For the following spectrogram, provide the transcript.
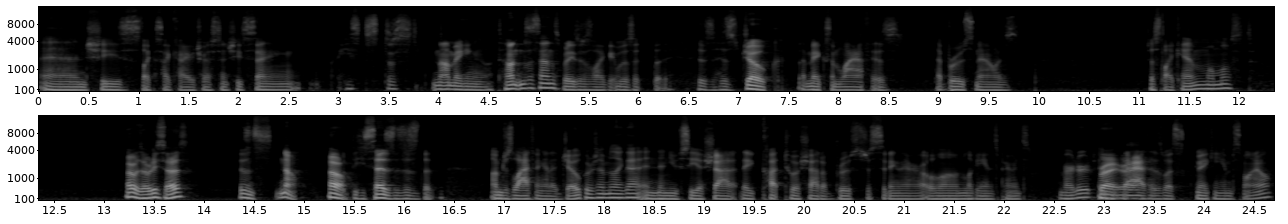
and she's like a psychiatrist, and she's saying he's just, just not making tons of sense, but he's just like it was a, the, his his joke that makes him laugh is that Bruce now is just like him almost. Oh, is that what he says? Isn't no Oh, he says this is the I'm just laughing at a joke or something like that, and then you see a shot. They cut to a shot of Bruce just sitting there alone, looking at his parents murdered. and Right, right. That is what's making him smile.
